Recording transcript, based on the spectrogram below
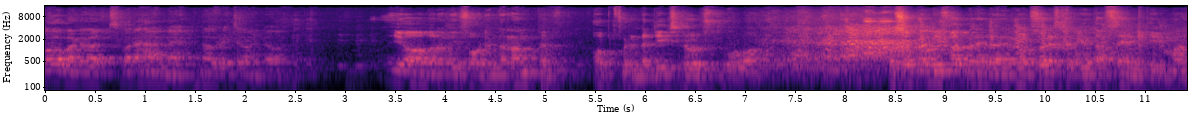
Lovar du att vara här med No Return då? Ja, bara vi får den där rampen upp för den där Dicks rullstol och, och så kan vi förbereda er på föreställningen tar fem timmar.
